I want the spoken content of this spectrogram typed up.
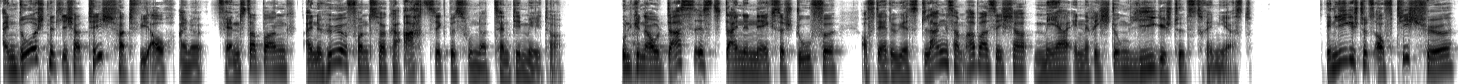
Ein durchschnittlicher Tisch hat wie auch eine Fensterbank eine Höhe von ca. 80 bis 100 Zentimeter. Und genau das ist deine nächste Stufe, auf der du jetzt langsam aber sicher mehr in Richtung Liegestütz trainierst. Den Liegestütz auf Tischhöhe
